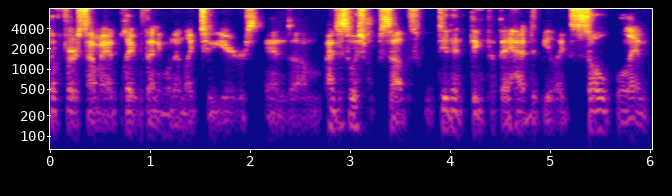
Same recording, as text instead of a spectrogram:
the first time I had played with anyone in like two years, and um, I just wish subs didn't think that they had to be like so limp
